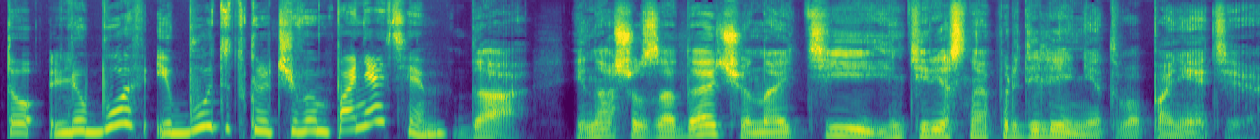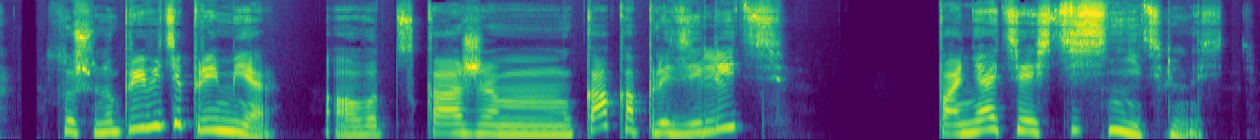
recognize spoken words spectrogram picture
то любовь и будет ключевым понятием? Да, и наша задача найти интересное определение этого понятия. Слушай, ну приведи пример. А вот, скажем, как определить понятие стеснительность?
